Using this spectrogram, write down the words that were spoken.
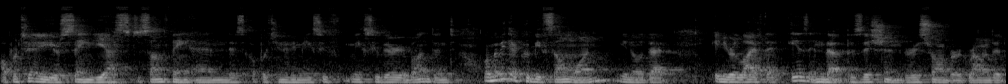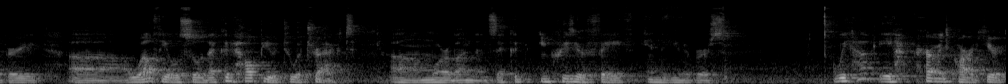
opportunity, you're saying yes to something and this opportunity makes you makes you very abundant. Or maybe there could be someone, you know, that in your life that is in that position, very strong, very grounded, very uh, wealthy also, that could help you to attract uh, more abundance, that could increase your faith in the universe we have a hermit card here.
